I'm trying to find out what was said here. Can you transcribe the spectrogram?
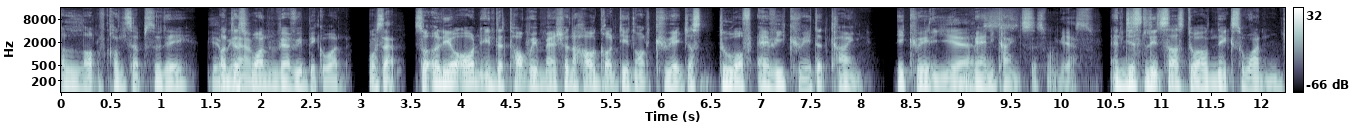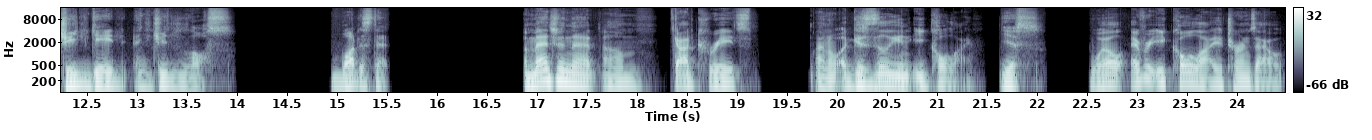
a lot of concepts today, Yeah, but there's have. one very big one. What's that? So earlier on in the talk, we mentioned how God did not create just two of every created kind. He created Yes. many kinds. This one, yes. And this leads us to our next one gene gain and gene loss. What is that? Imagine that um, God creates, I don't know, a gazillion E. coli. Yes. Well, every E. coli, it turns out,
